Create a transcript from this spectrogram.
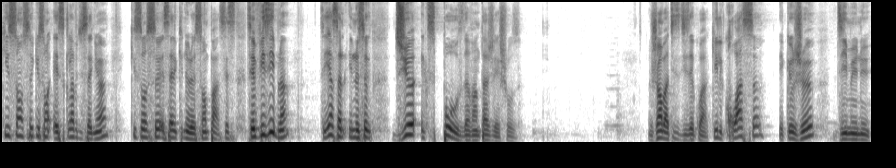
qui sont ceux qui sont esclaves du Seigneur, qui sont ceux et celles qui ne le sont pas. C'est visible. Hein? Dieu expose davantage les choses. Jean-Baptiste disait quoi? Qu'il croisse et que je diminue.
